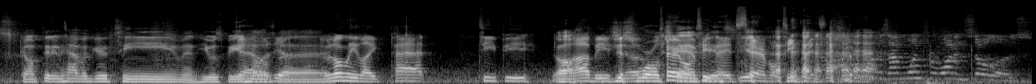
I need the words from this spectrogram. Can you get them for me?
Scump didn't have a good team, and he was being Yeah, it held was, yeah. back. It was only like Pat, TP, Oh, Bobby, just you know, world terrible champions. teammates. Yeah. Terrible teammates. I'm one for one in solos.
